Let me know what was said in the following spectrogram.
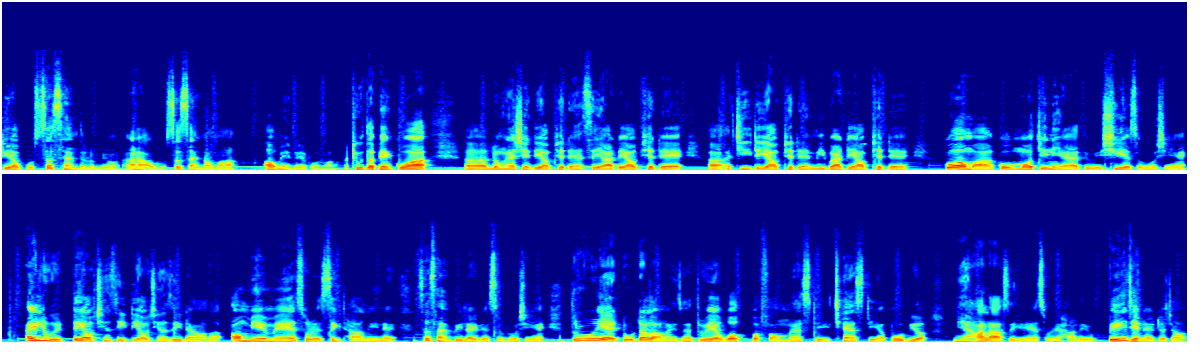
တယောက်ကိုဆက်ဆံတယ်လို့မျိုးအဲ့ဟာကိုဆက်ဆံတော့မှ အောင်မြင်တယ်ပေါ့နော်အထူးသဖြင့်ကိုကအဲလုပ်ငန်းရှင်တယောက်ဖြစ်တယ်ဆရာတယောက်ဖြစ်တယ်အကြီးတယောက်ဖြစ်တယ်မိဘတယောက်ဖြစ်တယ်ကိုအောင်မှာကိုမောကြည့်နေရတဲ့သူတွေရှိရဆိုလို့ရှိရင်အဲ့လူတွေတယောက်ချင်းစီတယောက်ချင်းစီတန်းအောင်သာအောင်မြင်မယ်ဆိုတဲ့စိတ်ထားလေးနဲ့ဆက်ဆံပေးလိုက်တယ်ဆိုလို့ရှိရင်သူတို့ရဲ့တိုးတက်လာနိုင်ဆိုရင်သူတို့ရဲ့ work performance တွေ chance တွေကပို့ပြီးတော့များလာစေတယ်ဆိုတဲ့ဟာလေးကိုပေးခြင်းတဲ့အတွက်ကြောင့်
